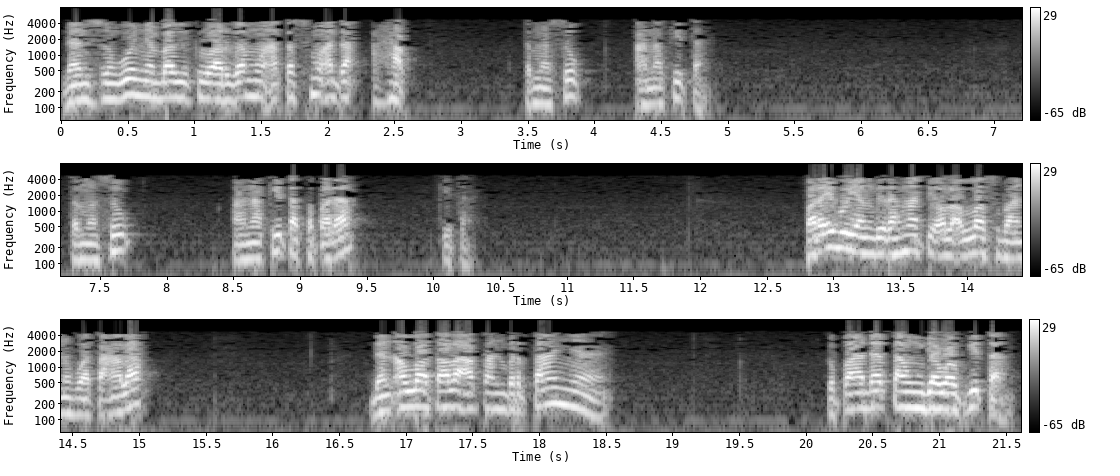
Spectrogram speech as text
Dan sungguhnya bagi keluargamu atasmu ada hak. Termasuk anak kita. Termasuk anak kita kepada kita. Para ibu yang dirahmati oleh Allah Subhanahu wa taala dan Allah taala akan bertanya kepada tanggung jawab kita.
